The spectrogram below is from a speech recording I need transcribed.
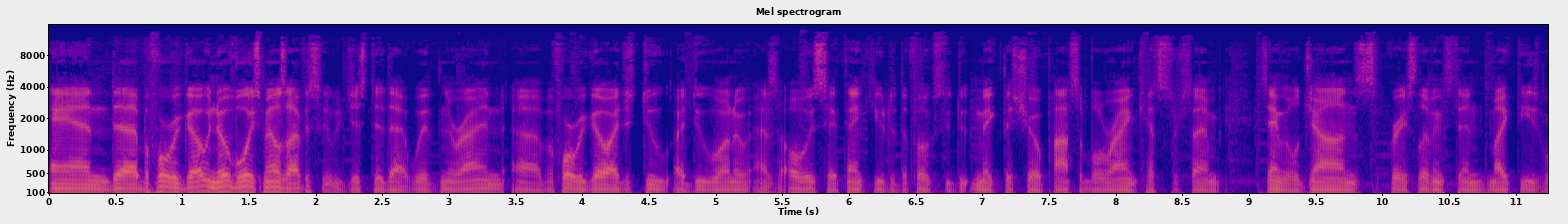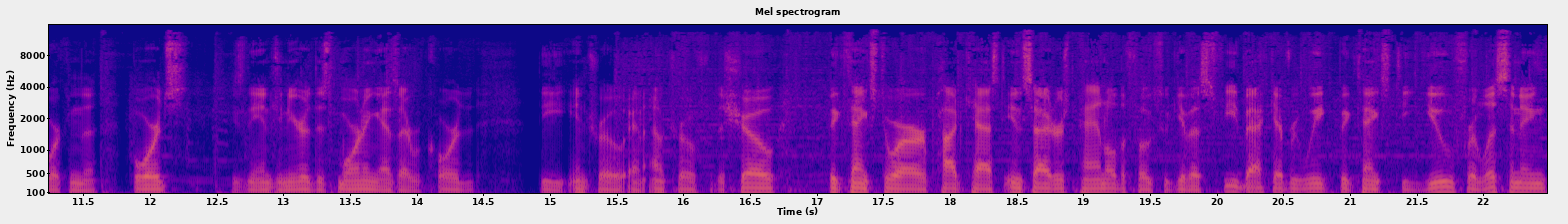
And uh, before we go, no voicemails. Obviously, we just did that with Narayan. Uh, before we go, I just do I do want to, as always, say thank you to the folks who do make the show possible: Ryan Kessler, Sam, Samuel Johns, Grace Livingston, Mike D's working the boards. He's the engineer this morning as I record the intro and outro for the show. Big thanks to our podcast insiders panel, the folks who give us feedback every week. Big thanks to you for listening.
